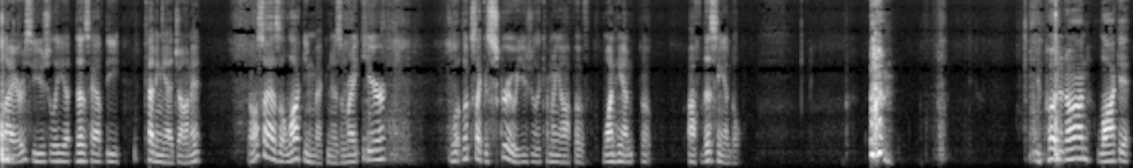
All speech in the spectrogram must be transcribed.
pliers. Usually it does have the cutting edge on it. It also has a locking mechanism right here. What looks like a screw usually coming off of one hand, uh, off this handle. you put it on, lock it,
